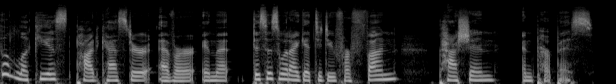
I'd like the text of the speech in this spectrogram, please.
the luckiest podcaster ever in that this is what I get to do for fun, passion, and purpose.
